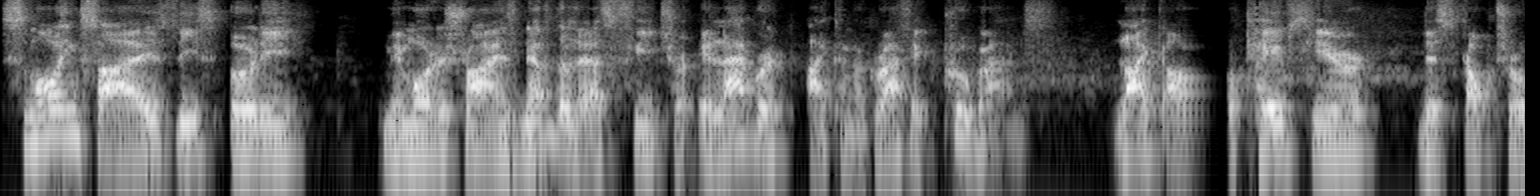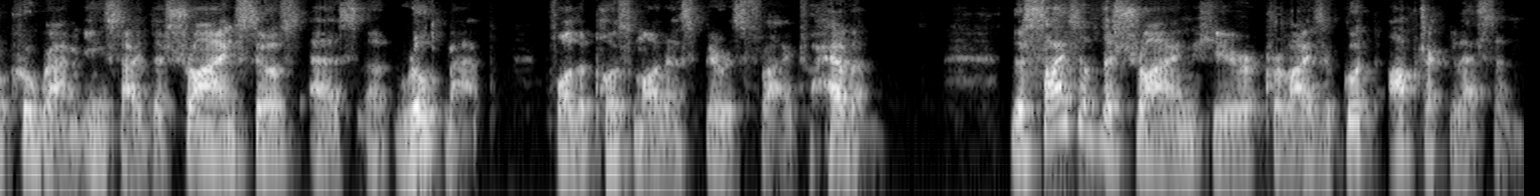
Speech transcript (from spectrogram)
Small in size, these early memorial shrines nevertheless feature elaborate iconographic programs. Like our caves here, the sculptural program inside the shrine serves as a roadmap for the postmortem spirit's flight to heaven. The size of the shrine here provides a good object lesson.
